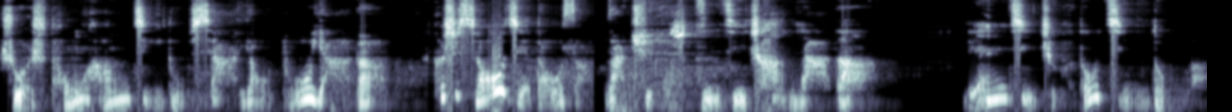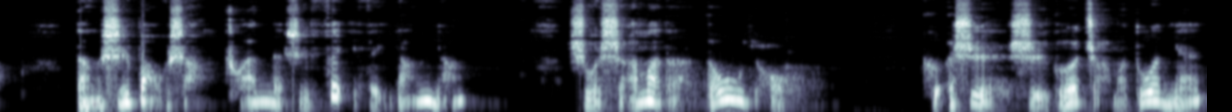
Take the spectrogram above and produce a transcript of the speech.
说是同行嫉妒下药毒哑的，可是小姐倒嗓，那却是自己唱哑的，连记者都惊动了。当时报上传的是沸沸扬扬，说什么的都有。可是事隔这么多年，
